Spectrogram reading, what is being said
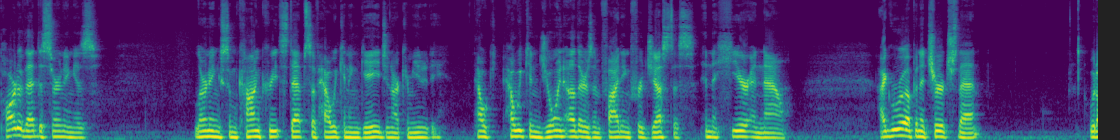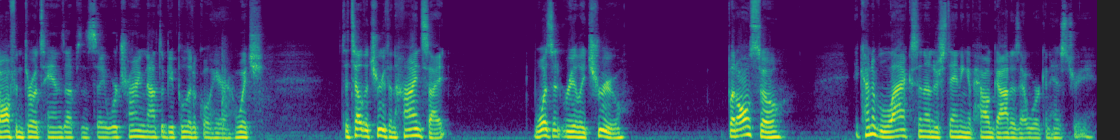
Part of that discerning is learning some concrete steps of how we can engage in our community, how, how we can join others in fighting for justice in the here and now. I grew up in a church that would often throw its hands up and say, We're trying not to be political here, which, to tell the truth in hindsight, wasn't really true. But also, it kind of lacks an understanding of how God is at work in history.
